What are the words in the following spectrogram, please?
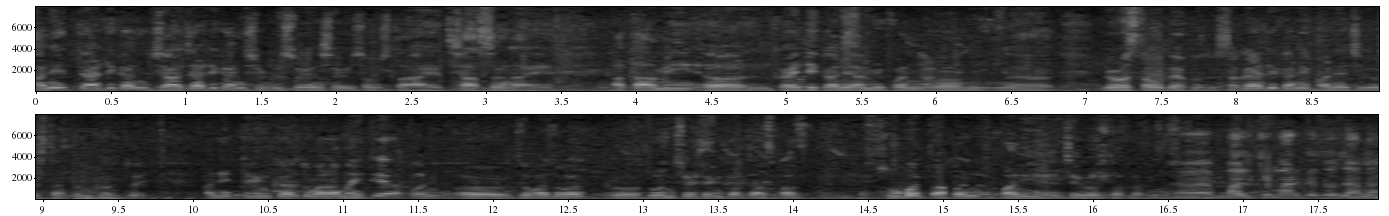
आणि त्या ठिकाणी ज्या ज्या ठिकाणी शेवटी स्वयंसेवी संस्था आहेत शासन आहे आता आम्ही काही ठिकाणी आम्ही पण व्यवस्था उभ्या करतो सगळ्या ठिकाणी पाण्याची व्यवस्था आपण करतो आहे आणि टँकर तुम्हाला माहिती आहे आपण जवळजवळ दोनशे टँकरच्या आसपास सोबत आपण पाण्याची व्यवस्था करतो पालखी मार्ग जो झाला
